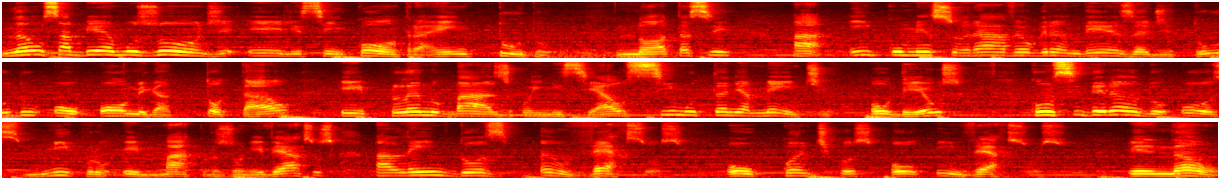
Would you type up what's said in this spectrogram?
não sabemos onde ele se encontra em tudo. Nota-se a incomensurável grandeza de tudo, ou ômega total e plano básico inicial simultaneamente, ou Deus, considerando os micro e macros universos além dos anversos, ou quânticos ou inversos, e não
